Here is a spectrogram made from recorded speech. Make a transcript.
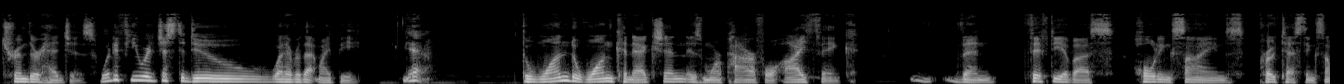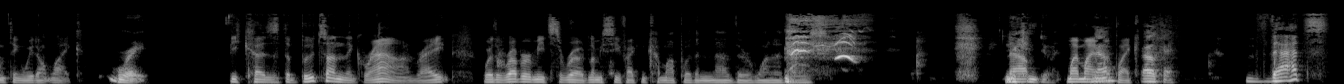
trim their hedges? What if you were just to do whatever that might be? Yeah. The one to one connection is more powerful, I think, than 50 of us holding signs protesting something we don't like Right. Because the boots on the ground, right, where the rubber meets the road. Let me see if I can come up with another one of those. No, can do it. my mind No? went blank. Okay. That's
